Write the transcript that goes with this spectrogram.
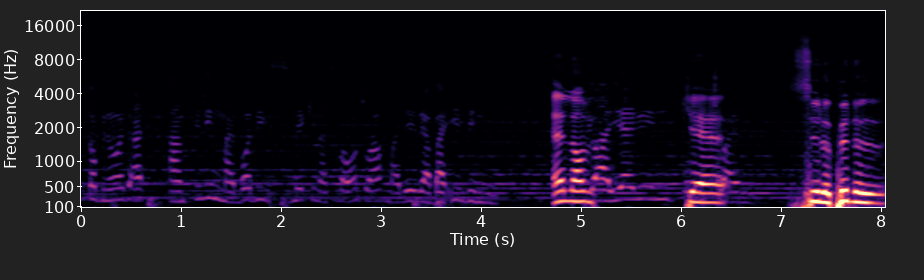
Get up in the morning. and say, "I- I'm feeling my body is making as if I want to have malaria by evening. Un homme qui est- sur le but ne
